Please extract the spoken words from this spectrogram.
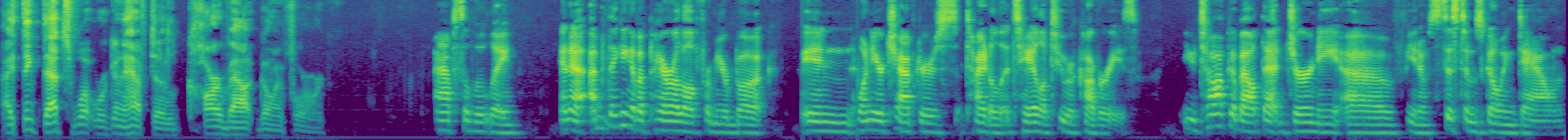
I think that's what we're going to have to carve out going forward. Absolutely. And uh, I'm thinking of a parallel from your book in one of your chapters titled A Tale of Two Recoveries. You talk about that journey of, you know, systems going down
